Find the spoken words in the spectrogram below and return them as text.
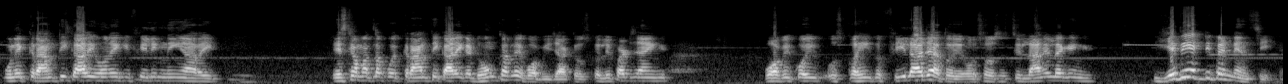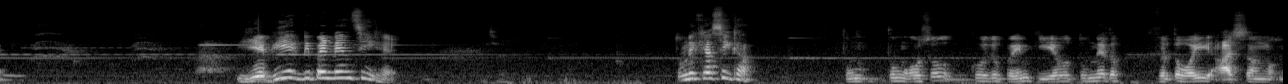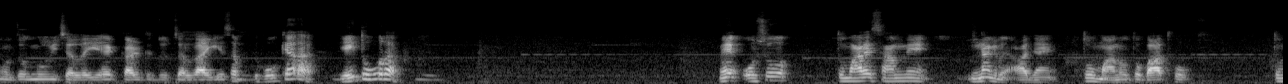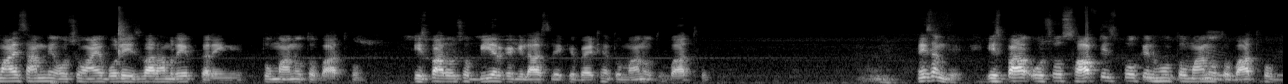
उन्हें क्रांतिकारी होने की फीलिंग नहीं आ रही। इसका मतलब कोई क्रांतिकारी का ढोंग कर ले, वो अभी जाके उसको लिपट जाएँगे। वो अभी कोई उसको कहीं को फील आ जाए तो ये ओसो से चिल्लाने लगेंगे। ये भी एक डिपेंडेंसी है। ये भी एक डिपेंडेंसी है। तुमने क्या सीखा? तुम तुम ओशो को जो प्रेम किए, वो तुमने तो फिर तो वही आश्रम, जो मूवी चल रही है कल्ट जो चल रहा है, ये सब हो क्या रहा? यही तो हो रहा। मैं ओशो तुम्हारे सामने नग्न आ जाए तो मानो तो बात हो। तुम्हारे सामने ओशो आए बोले इस बार हम रेप करेंगे। तो मानो तो बात हो। इस बार ओशो बियर का गिलास लेके बैठे तो मानो तो बात हो। नहीं समझे? इस बार ओशो सॉफ्ट स्पोकन हो तो मानो तो बात हो।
